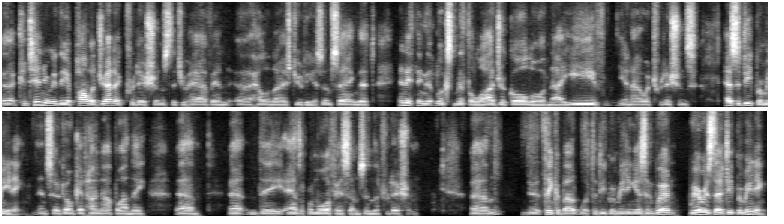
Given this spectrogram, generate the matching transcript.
uh, continuing the apologetic traditions that you have in uh, Hellenized Judaism, saying that anything that looks mythological or naive in our traditions has a deeper meaning. And so, don't get hung up on the um, the anthropomorphisms in the tradition. Um, think about what the deeper meaning is and where where is that deeper meaning?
